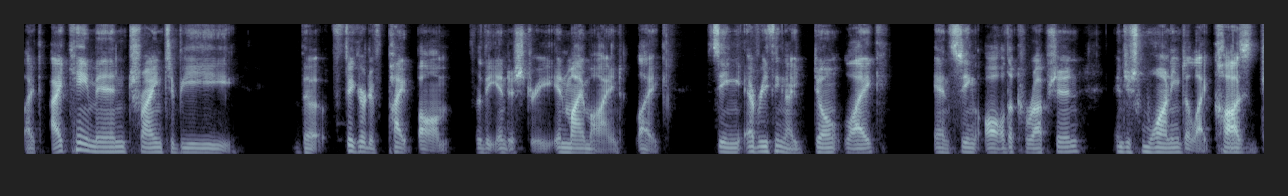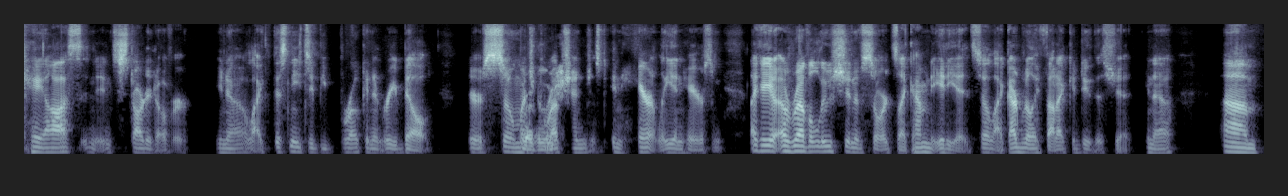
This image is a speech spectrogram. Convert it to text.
Like I came in trying to be the figurative pipe bomb for the industry in my mind, like seeing everything I don't like and seeing all the corruption and just wanting to like cause chaos and, and start it over. You know, like this needs to be broken and rebuilt. There's so much Revolution. corruption just inherently in here. Some, like a, a revolution of sorts. Like I'm an idiot. So like I really thought I could do this shit, you know? Um,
